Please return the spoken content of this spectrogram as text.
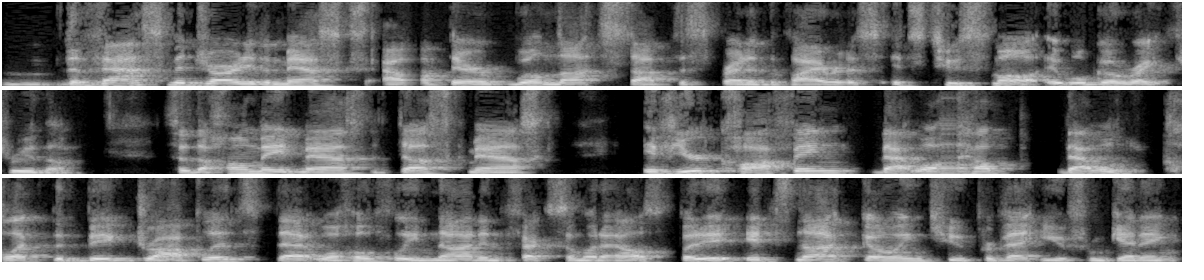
The vast majority of the masks out there will not stop the spread of the virus. It's too small, it will go right through them. So the homemade mask, the dust mask, if you're coughing, that will help, that will collect the big droplets that will hopefully not infect someone else, but it, it's not going to prevent you from getting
